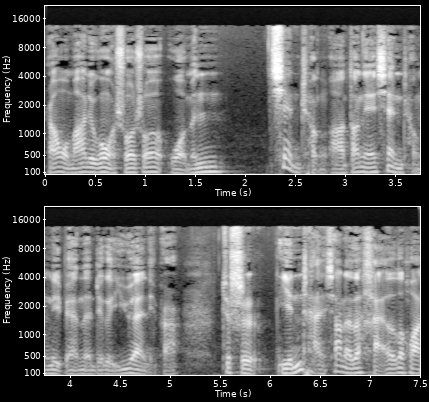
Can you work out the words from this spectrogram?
然后我妈就跟我说说我们。县城啊，当年县城里边的这个医院里边，就是引产下来的孩子的话，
